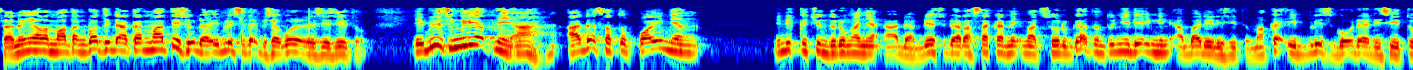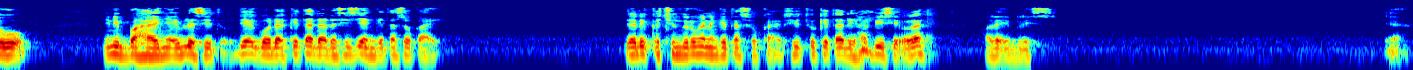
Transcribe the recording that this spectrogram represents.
Seandainya Allah mengatakan kau tidak akan mati, sudah iblis tidak bisa goda dari sisi itu. Iblis ngelihat nih, ah ada satu poin yang ini kecenderungannya Adam. Dia sudah rasakan nikmat surga, tentunya dia ingin abadi di situ. Maka iblis goda di situ. Ini bahayanya iblis itu. Dia goda kita dari sisi yang kita sukai. Jadi kecenderungan yang kita sukai. Di situ kita dihabisi oleh oleh iblis. Ya.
